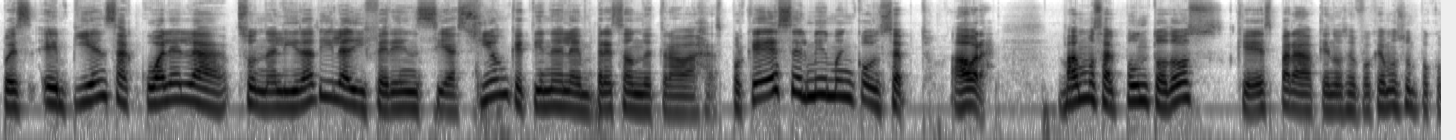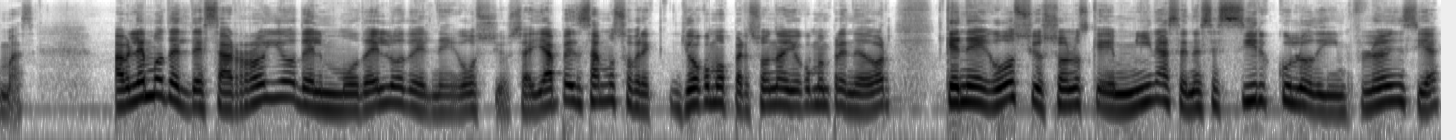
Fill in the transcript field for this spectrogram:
pues eh, piensa cuál es la personalidad y la diferenciación que tiene la empresa donde trabajas, porque es el mismo en concepto. Ahora, Vamos al punto 2, que es para que nos enfoquemos un poco más. Hablemos del desarrollo del modelo del negocio. O sea, ya pensamos sobre yo como persona, yo como emprendedor, qué negocios son los que miras en ese círculo de influencia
